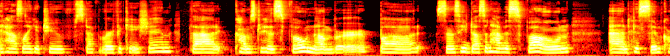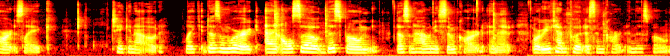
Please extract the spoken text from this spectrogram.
it has like a two step verification that comes to his phone number. But since he doesn't have his phone and his SIM card is like taken out, like it doesn't work. And also, this phone doesn't have any SIM card in it, or you can't put a SIM card in this phone.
